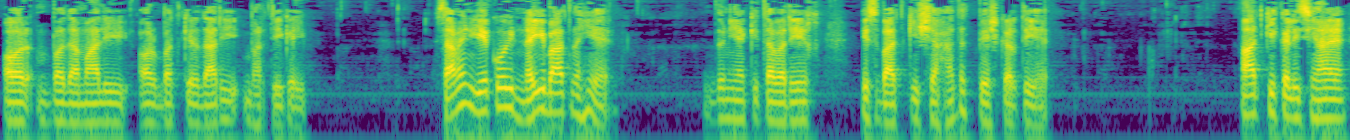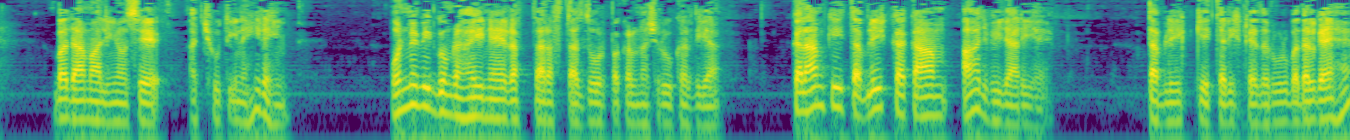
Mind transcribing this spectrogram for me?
اور بدامالی اور بد کرداری بھرتی گئی۔ سامن یہ کوئی نئی بات نہیں ہے۔ دنیا کی تواریخ اس بات کی شہادت پیش کرتی ہے۔ آج کی کلیسیاں بدامالیوں سے اچھوتی نہیں رہی ان میں بھی گمراہی نے رفتہ رفتہ زور پکڑنا شروع کر دیا۔ کلام کی تبلیغ کا کام آج بھی جاری ہے۔ تبلیغ کے طریقے ضرور بدل گئے ہیں۔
